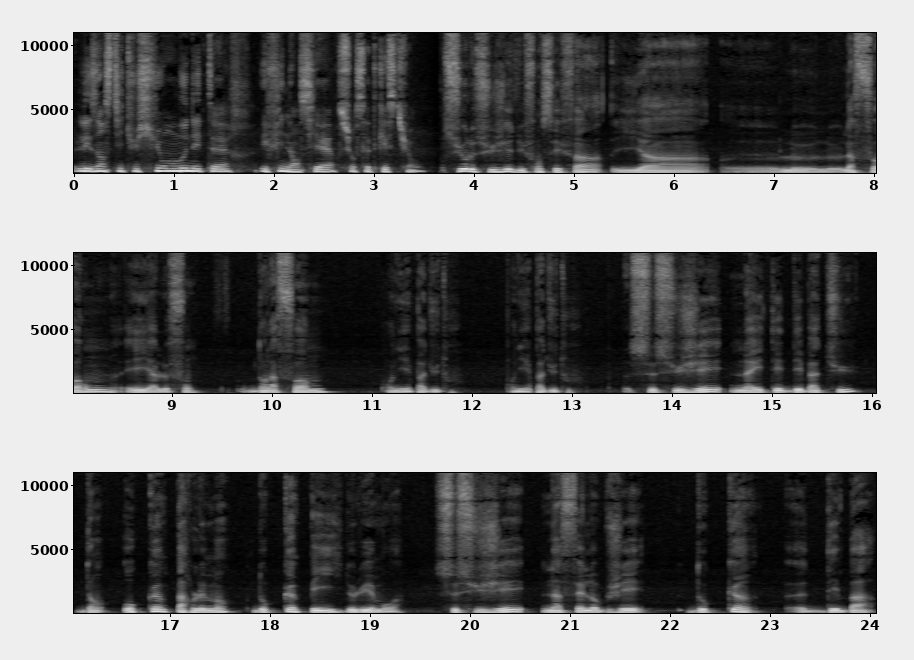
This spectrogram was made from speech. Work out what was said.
les institutions monétaires et financières sur cette question Sur le sujet du franc CFA, il y a euh, la forme et il y a le fond. Dans la forme, on n'y est pas du tout. On n'y est pas du tout. Ce sujet n'a été débattu dans aucun parlement d'aucun pays de l'UMOA. Ce sujet n'a fait l'objet d'aucun euh, débat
